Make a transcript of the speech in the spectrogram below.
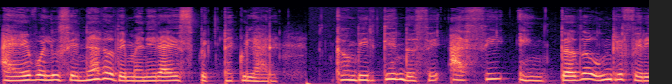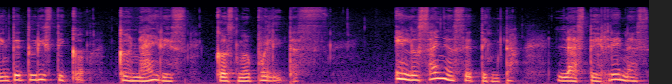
ha evolucionado de manera espectacular, convirtiéndose así en todo un referente turístico con aires cosmopolitas. En los años 70, Las Terrenas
